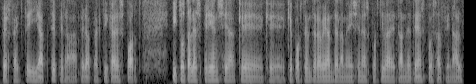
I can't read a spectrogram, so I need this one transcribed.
perfecte i apte per a, per a practicar esport. I tota l'experiència que, que, que portem treballant en la medicina esportiva de tant de temps, pues, al final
